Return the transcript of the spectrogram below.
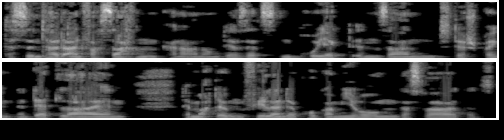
das sind halt einfach Sachen, keine Ahnung, der setzt ein Projekt in Sand, der sprengt eine Deadline, der macht irgendeinen Fehler in der Programmierung, das war, das,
